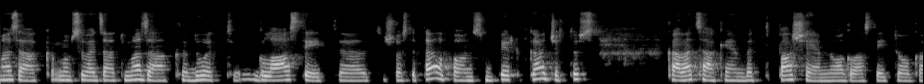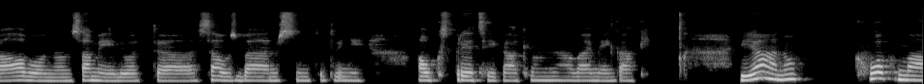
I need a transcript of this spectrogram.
mazāk, mums vajadzētu mazāk dot, glāstīt eh, šos te telefonus un pirkt gadgetus kā vecākiem, bet pašiem noglāstīt to galvu un, un samīļot uh, savus bērnus, un tad viņi augs priecīgāki un uh, laimīgāki. Jā, nu, kopumā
